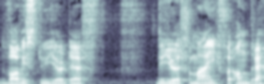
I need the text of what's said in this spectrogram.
Hva hvis du gjør det du gjør for meg, for andre?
